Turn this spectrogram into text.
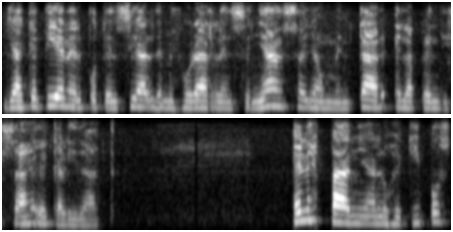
ya que tiene el potencial de mejorar la enseñanza y aumentar el aprendizaje de calidad. En España, los equipos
